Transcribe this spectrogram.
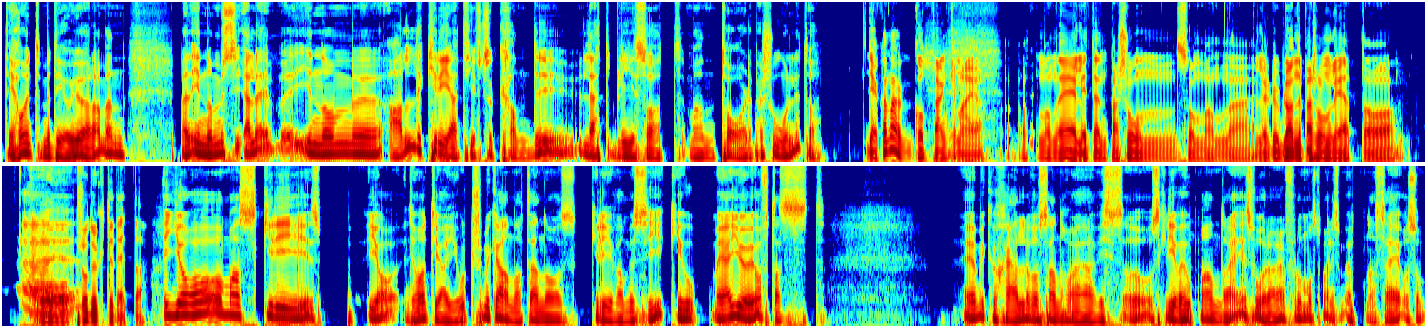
det har inte med det att göra men, men inom, musik, eller inom eh, all kreativt så kan det ju lätt bli så att man tar det personligt då. Jeg kan ha godt tenke meg, ja. At man er litt den personen som man eh, Eller du blander personlighet og, og produktet ditt, da. Ja, og man skriver... Ja, nu har inte jag gjort så mycket annat än att skriva musik ihop. Men jag gör ju oftast... Jag gör mycket själv och sen har jag vissa... Och skriva ihop med andra är svårare för då måste man liksom öppna sig och så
